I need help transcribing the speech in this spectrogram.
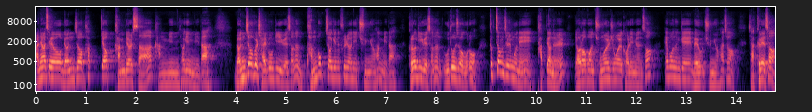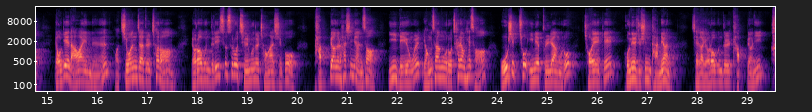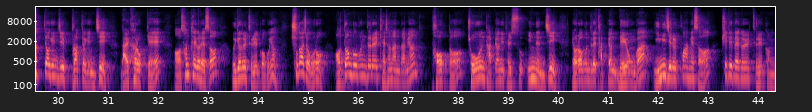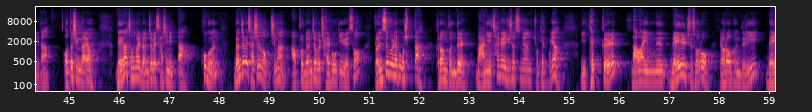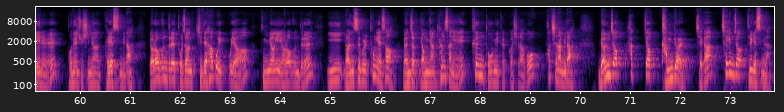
안녕하세요. 면접 합격 감별사 강민혁입니다. 면접을 잘 보기 위해서는 반복적인 훈련이 중요합니다. 그러기 위해서는 의도적으로 특정 질문에 답변을 여러 번 중얼중얼 거리면서 해보는 게 매우 중요하죠. 자, 그래서 여기에 나와 있는 어, 지원자들처럼 여러분들이 스스로 질문을 정하시고 답변을 하시면서 이 내용을 영상으로 촬영해서 50초 이내 분량으로 저에게 보내주신다면 제가 여러분들 답변이 합격인지 불합격인지 날카롭게 어, 선택을 해서 의견을 드릴 거고요. 추가적으로 어떤 부분들을 개선한다면 더욱더 좋은 답변이 될 수 있는지 여러분들의 답변 내용과 이미지를 포함해서 피드백을 드릴 겁니다. 어떠신가요? 내가 정말 면접에 자신 있다. 혹은 면접에 자신은 없지만 앞으로 면접을 잘 보기 위해서 연습을 해보고 싶다. 그런 분들 많이 참여해 주셨으면 좋겠고요. 이 댓글 나와 있는 메일 주소로 여러분들이 메일을 보내주시면 되겠습니다. 여러분들의 도전 기대하고 있고요. 분명히 여러분들은 이 연습을 통해서 면접 역량 향상에 큰 도움이 될 것이라고 확신합니다. 면접 합격 감별 제가 책임져 드리겠습니다.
